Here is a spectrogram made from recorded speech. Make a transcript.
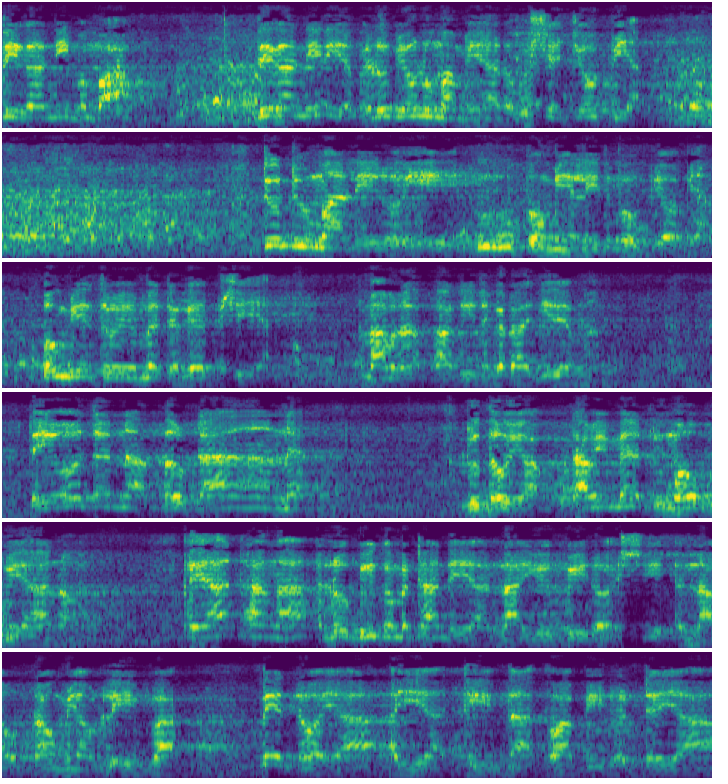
တေဂာနီးမပါ တေဂာနီးတွေကဘယ်လိုပြောလို့မှမရတော့ဘူးရှက်ကြောပြတူတူမလေးတို့ရေဥဥပုံပြင်လေးတစ်ပုဒ်ပြောပြပုံပြင်ဆိုရင်မဲ့တကယ်ဖြစ်ရဓမ္မပဒပါဠိတက္ကရာကြီးထဲမှာတယောဇနသုတ်တံနဲ့လူသုံးယောက်ဒါပေမဲ့လူမဟုတ်ဘူးရဟန်းတော်ဘုရားထံကအလုတ်ဘေးကမ္မထန်တရားနာယူပြီးတော့ရှေ့အနောက်တောင်မြောက်၄ပါးသင့်တော်ရာအယဒေသသွားပြီးတော့တရား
